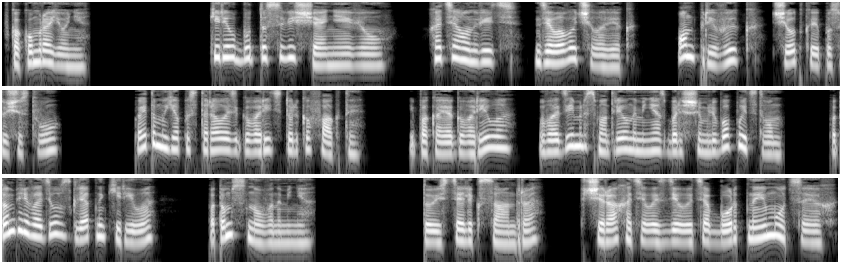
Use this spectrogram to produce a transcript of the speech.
В каком районе? Кирилл будто совещание вел, хотя он ведь деловой человек. Он привык, четко и по существу. Поэтому я постаралась говорить только факты. И пока я говорила, Владимир смотрел на меня с большим любопытством, потом переводил взгляд на Кирилла, потом снова на меня. То есть Александра вчера хотела сделать аборт на эмоциях.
